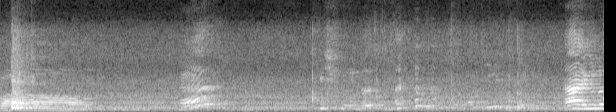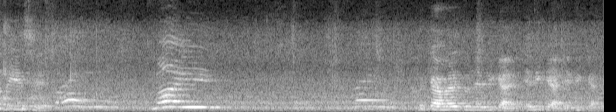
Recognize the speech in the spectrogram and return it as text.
বাপ। হ্যাঁ? কি সুন্দর। হ্যাঁ এগুলো দিয়েছে। বাই। ক্যামেরা তুলে এদিকে আয় এদিকে আয় এদিকে আয়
